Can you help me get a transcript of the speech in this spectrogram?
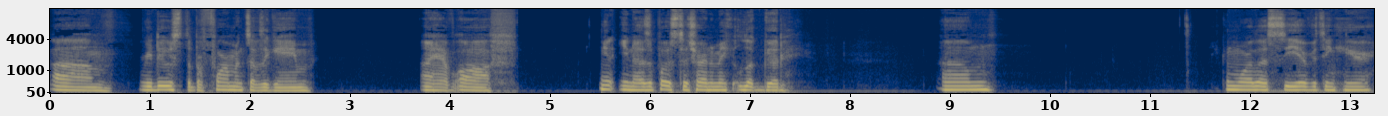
um, reduce the performance of the game I have off. You know, as opposed to trying to make it look good. Um, you can more or less see everything here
